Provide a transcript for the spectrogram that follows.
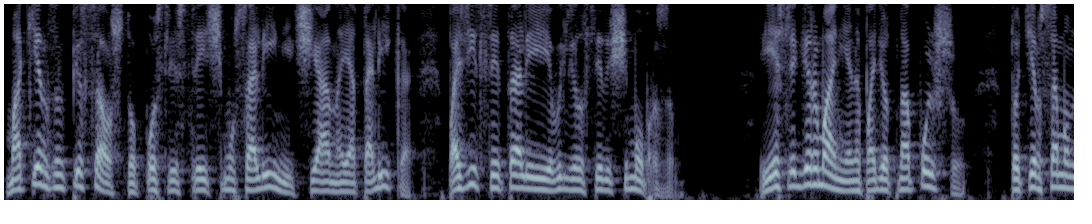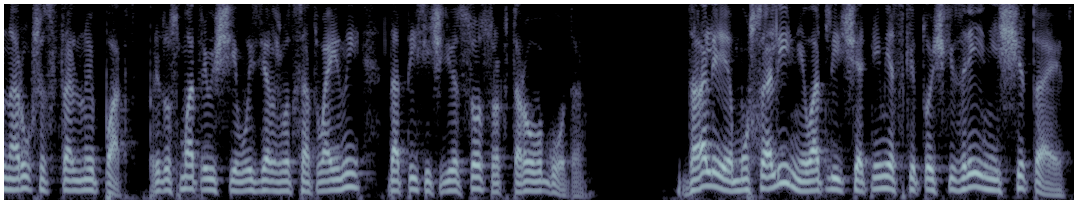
Маккензен писал, что после встреч Муссолини, Чиана и Аталика позиция Италии выглядела следующим образом. Если Германия нападет на Польшу, то тем самым нарушит Стальной пакт, предусматривающий воздерживаться от войны до 1942 года. Далее Муссолини, в отличие от немецкой точки зрения, считает,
